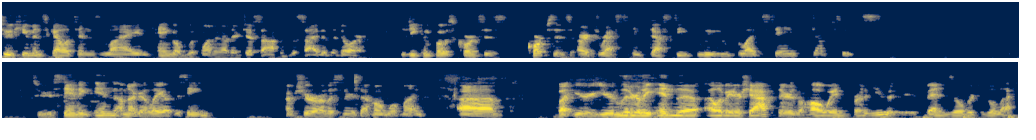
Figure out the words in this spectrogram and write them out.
Two human skeletons lie entangled with one another just off of the side of the door. The decomposed corpses, corpses are dressed in dusty blue, blood-stained jumpsuits. So you're standing in. I'm not going to lay out the scene. I'm sure our listeners at home won't mind. Um, but you're you're literally in the elevator shaft. There's a hallway in front of you. It, bends over to the left.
